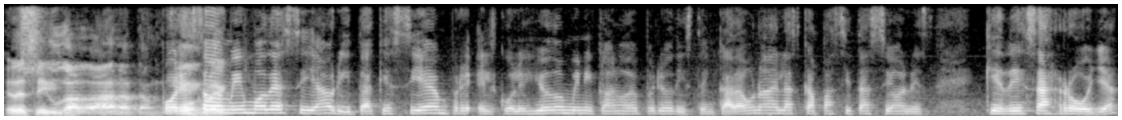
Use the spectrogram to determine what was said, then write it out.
Es decir, ciudadana también. Por eso Correcto. mismo decía ahorita que siempre el Colegio Dominicano de Periodistas, en cada una de las capacitaciones que desarrolla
